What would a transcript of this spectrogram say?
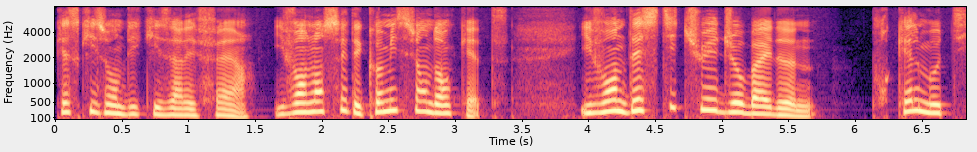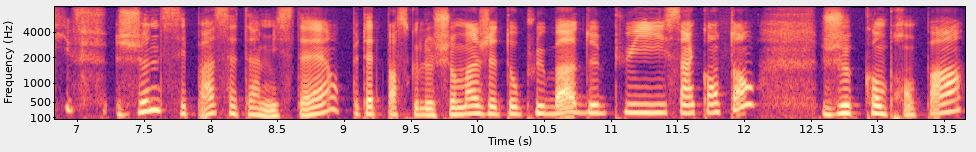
qu'est-ce qu'ils ont dit qu'ils allaient faire? Ils vont lancer des commissions d'enquête. Ils vont destituer Joe Biden. Pour quel motif? Je ne sais pas, c'est un mystère. Peut-être parce que le chômage est au plus bas depuis 50 ans? Je ne comprends pas.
